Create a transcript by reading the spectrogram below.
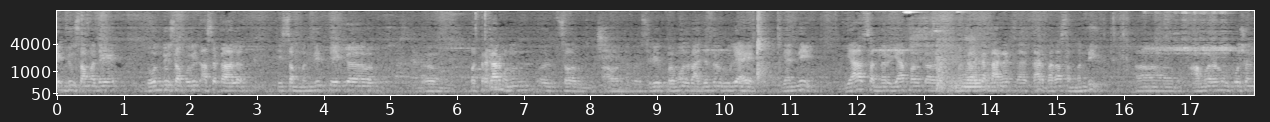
एक दिवसामध्ये दोन दिवसापूर्वीच असं कळालं की संबंधित एक पत्रकार म्हणून श्री प्रमोद राजेंद्र रुले आहेत यांनी या संदर्भ या मंडळाच्या कार्य कारभारासंबंधी आमरण उपोषण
